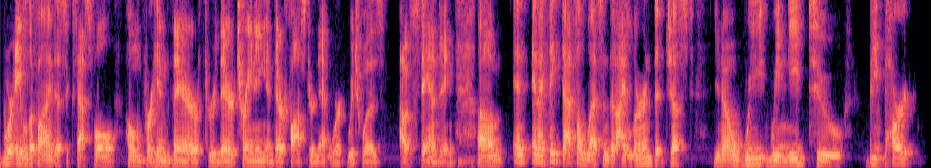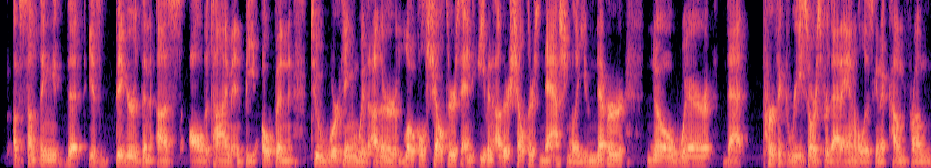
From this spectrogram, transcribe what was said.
we're able to find a successful home for him there through their training and their foster network which was outstanding. Um, and, and i think that's a lesson that i learned that just you know, we we need to be part of something that is bigger than us all the time and be open to working with other local shelters and even other shelters nationally. You never know where that perfect resource for that animal is going to come from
